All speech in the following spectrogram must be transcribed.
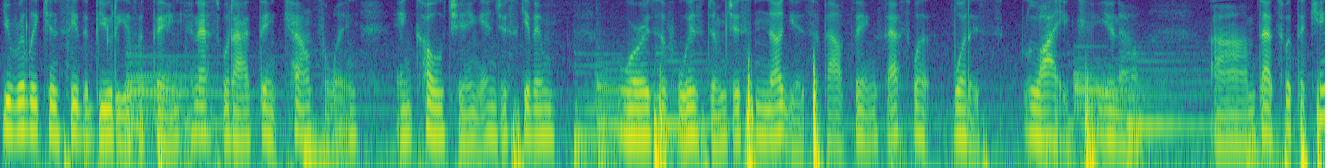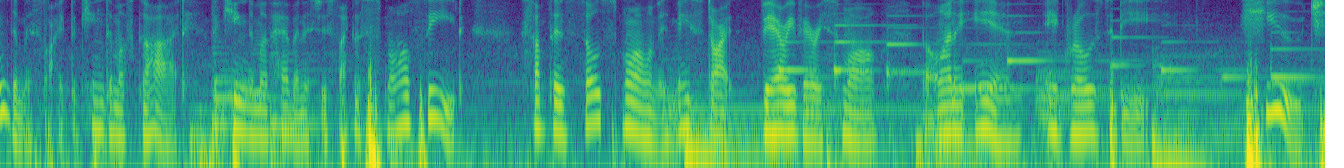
you really can see the beauty of a thing. And that's what I think counseling and coaching and just giving words of wisdom, just nuggets about things. That's what, what it's like, you know. Um, that's what the kingdom is like the kingdom of God, the kingdom of heaven. is just like a small seed, something so small, and it may start very, very small, but on the end, it grows to be huge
